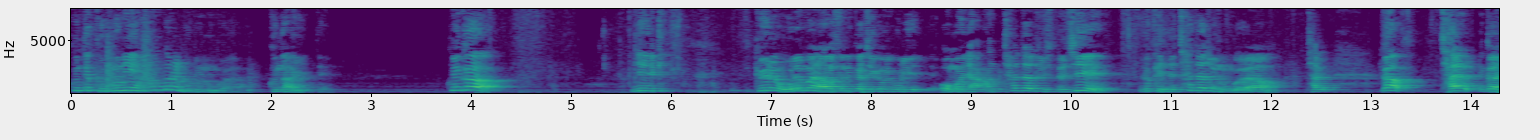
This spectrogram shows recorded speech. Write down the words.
근데 그분이 한글을 모르는 거야. 그 나이 때. 그러니까 이제 이렇게 교회를 오랜만에 나왔으니까 지금 우리 어머니 한글 찾아주시듯이 이렇게 이제 찾아주는 거예요. 잘, 그러니까 잘, 그러니까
